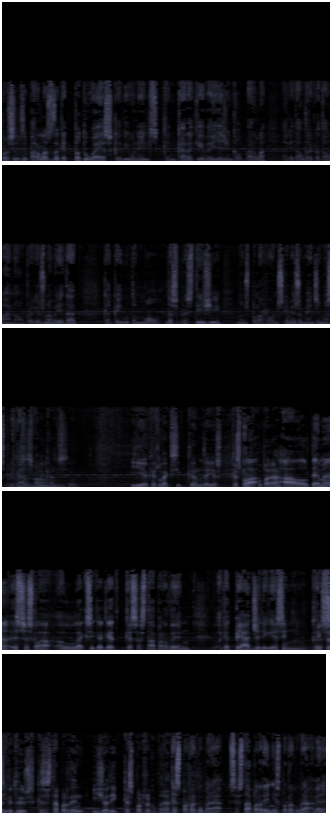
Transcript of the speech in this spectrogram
però si els hi parles d'aquest patuès que diuen ells, que encara queda i hi ha gent que el parla, aquest altre català no, perquè és una varietat que ha caigut amb molt desprestigi, doncs per les raons que més o menys hem explicat, Has no? explicat, sí. I aquest lèxic que em deies que es pot Clar, recuperar? el tema és, esclar, el lèxic aquest que s'està perdent, aquest peatge, diguéssim... Que Fixa't si- que tu dius que s'està perdent i jo dic que es pot recuperar. que es pot recuperar. S'està perdent i es pot recuperar. A veure,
